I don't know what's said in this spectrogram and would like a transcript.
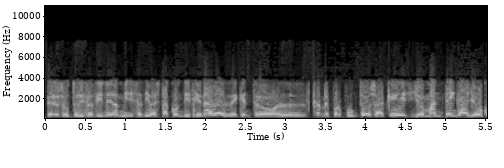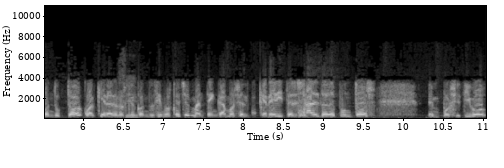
pero esa autorización administrativa está condicionada desde que entró el carnet por puntos a que yo mantenga, yo conductor, cualquiera de los que conducimos coches, mantengamos el crédito, el saldo de puntos en positivo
